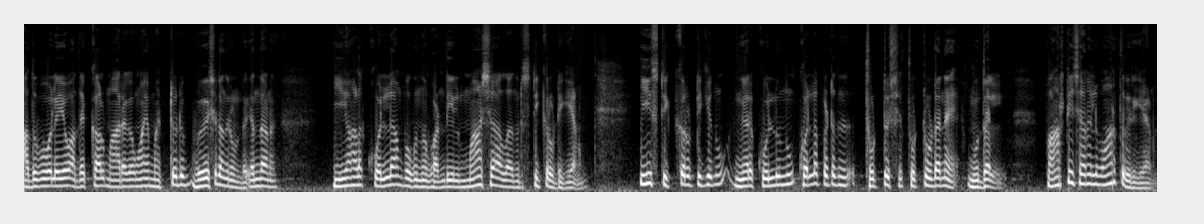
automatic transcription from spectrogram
അതുപോലെയോ അതേക്കാൾ മാരകമായ മറ്റൊരു വേർഷൻ അതിനുണ്ട് എന്താണ്? ഇയാളെ കൊല്ലാൻ പോകുന്ന വണ്ടിയിൽ മാഷാല എന്നൊരു സ്റ്റിക്കർ ഒട്ടിക്കുകയാണ്. ഈ സ്റ്റിക്കർ ഒട്ടിക്കുന്നു ഇങ്ങനെ കൊല്ലുന്നു. കൊല്ലപ്പെട്ടതിന് തൊട്ട് തൊട്ടുടനെ മുതൽ പാർട്ടി ചാനലിൽ വാർത്ത വരികയാണ്.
